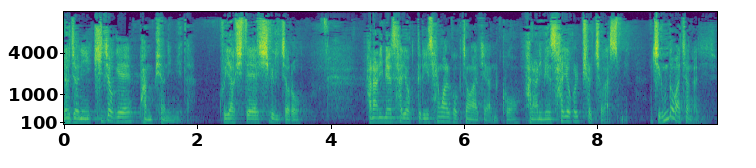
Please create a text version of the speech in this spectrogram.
여전히 기적의 방편입니다. 구약시대 11조로 하나님의 사역들이 생활 걱정하지 않고 하나님의 사역을 펼쳐갔습니다. 지금도 마찬가지죠.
